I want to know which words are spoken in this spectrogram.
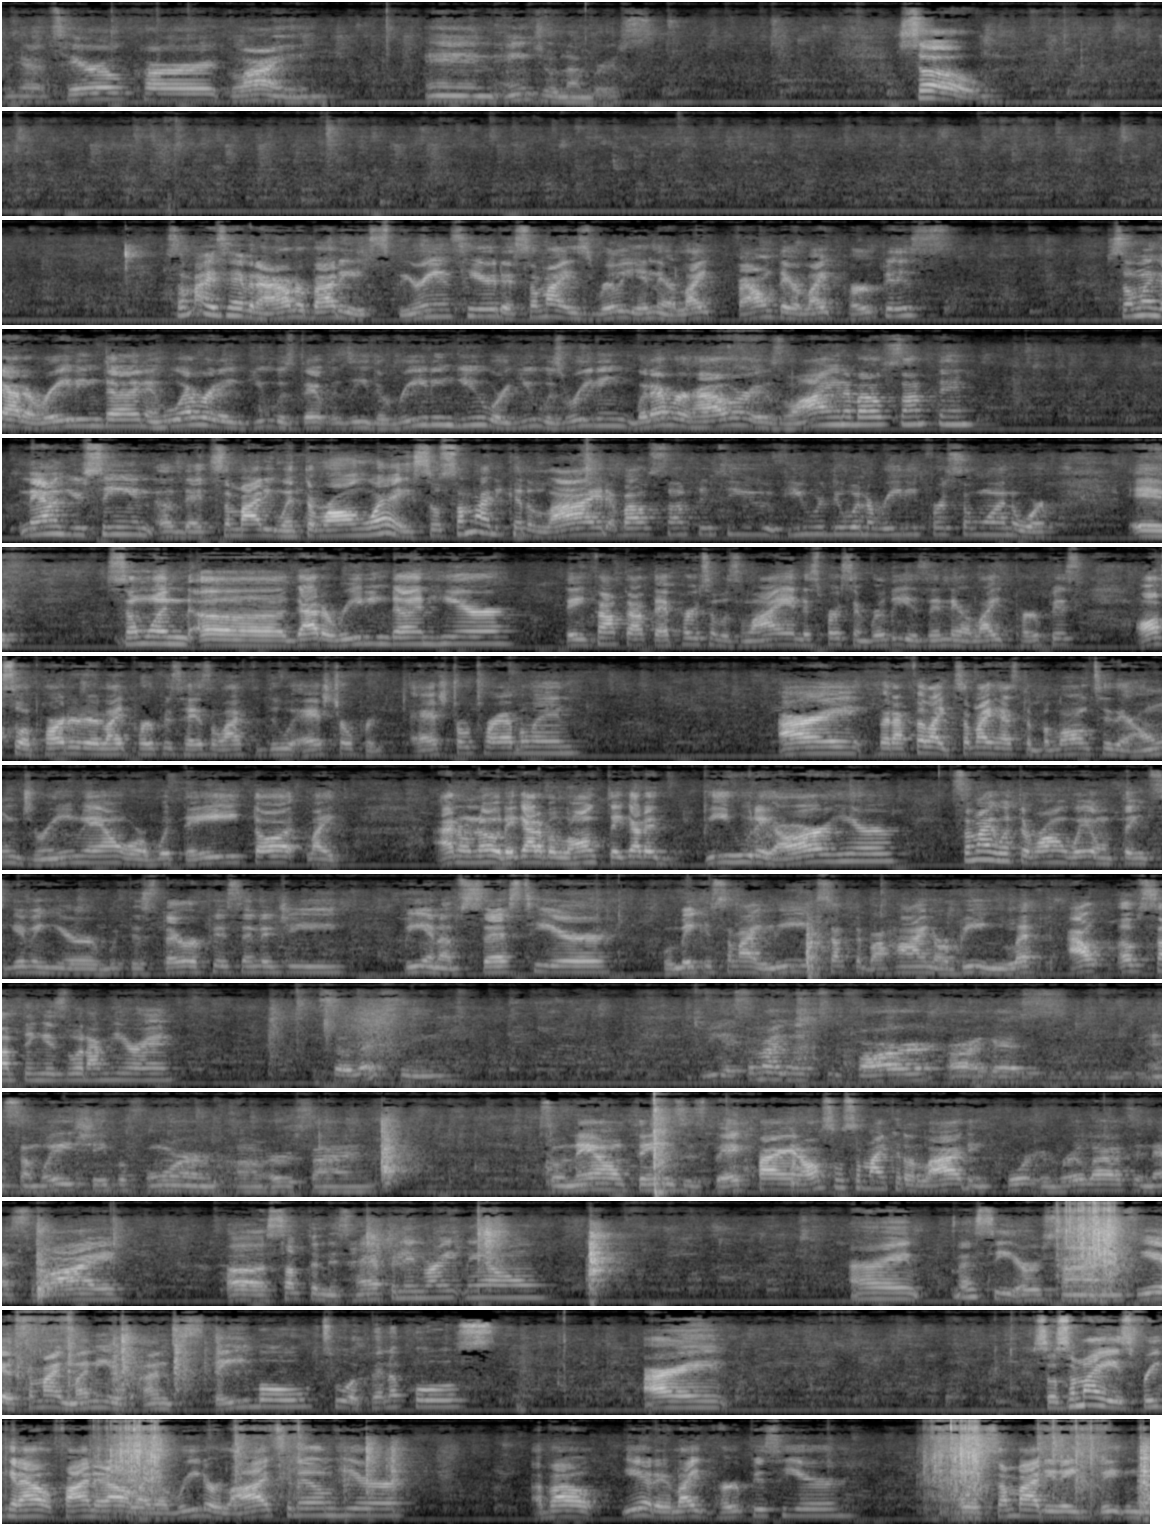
We got tarot card, lying and angel numbers. So, somebody's having an outer body experience here that somebody's really in their life, found their life purpose. Someone got a reading done and whoever they you was that was either reading you or you was reading, whatever, however, was lying about something now you're seeing uh, that somebody went the wrong way. So somebody could have lied about something to you if you were doing a reading for someone or if someone uh, got a reading done here they found out that person was lying. This person really is in their life purpose. Also, a part of their life purpose has a lot to do with astro astro traveling. All right, but I feel like somebody has to belong to their own dream now or what they thought. Like, I don't know. They got to belong. They got to be who they are here. Somebody went the wrong way on Thanksgiving here with this therapist energy, being obsessed here, with making somebody leave something behind or being left out of something is what I'm hearing. So let's see. Yeah, somebody went too far, or I guess in some way, shape, or form, um, Earth sign. So now things is backfiring. Also, somebody could have lied in court and realized, and that's why uh, something is happening right now. All right, let's see Earth signs. Yeah, somebody money is unstable. Two of Pentacles. All right. So somebody is freaking out, finding out like a reader lied to them here about, yeah, their life purpose here. Or somebody they didn't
